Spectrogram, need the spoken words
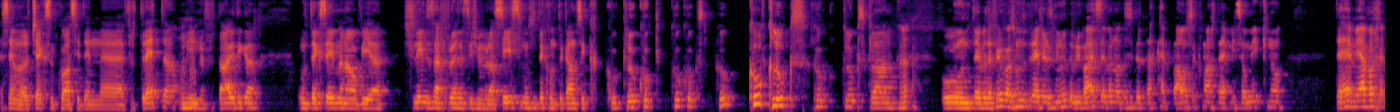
Samuel Jackson quasi dann äh, vertreten und Mhm. ihn verteidigen. Und dann sieht man auch, wie schlimm das eigentlich früher ist mit dem Rassismus und dann kommt der ganze Ku Ku Ku Ku Ku Ku Ku Klux. Ku Klux Klan. Ja. Und eben der Film geht 143 Minuten, aber ich weiß eben noch, dass ich dort keine Pause gemacht habe, hat mich so mitgenommen. Der hat mich einfach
